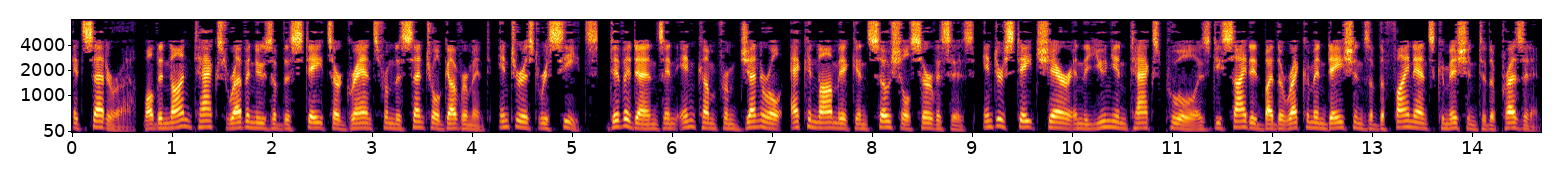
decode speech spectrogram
etc., while the non-tax revenues of the states are grants from the central government, interest receipts, dividends and income from general, economic and social services. Interstate share in the union tax pool is decided by the recommendations of the Finance Commission to the President.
